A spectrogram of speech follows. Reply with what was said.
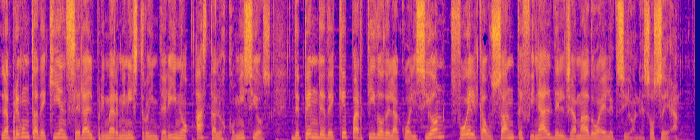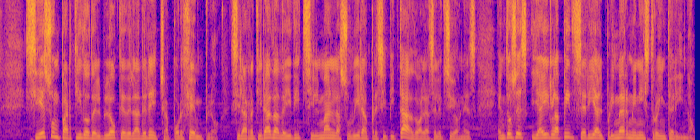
la pregunta de quién será el primer ministro interino hasta los comicios depende de qué partido de la coalición fue el causante final del llamado a elecciones, o sea, si es un partido del bloque de la derecha, por ejemplo, si la retirada de Edith Silman las hubiera precipitado a las elecciones, entonces Yair Lapid sería el primer ministro interino.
